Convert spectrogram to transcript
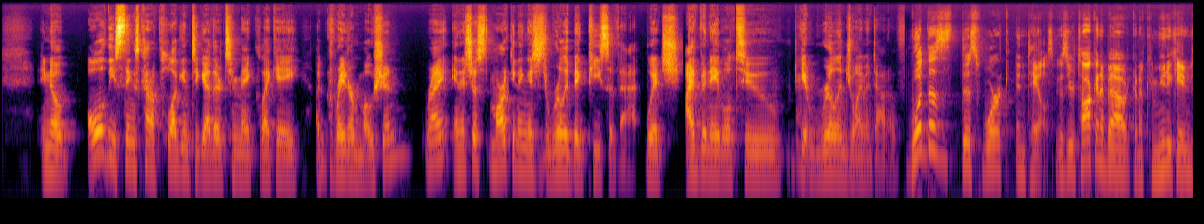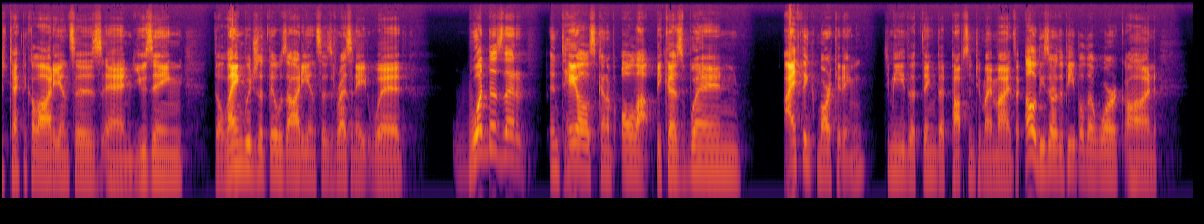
you know all of these things kind of plug in together to make like a, a greater motion right? And it's just marketing is just a really big piece of that, which I've been able to get mm. real enjoyment out of. What does this work entails? Because you're talking about kind of communicating to technical audiences and using the language that those audiences resonate with. What does that entails kind of all up? Because when I think marketing, to me, the thing that pops into my mind is like, oh, these are the people that work on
